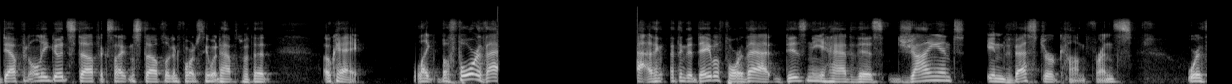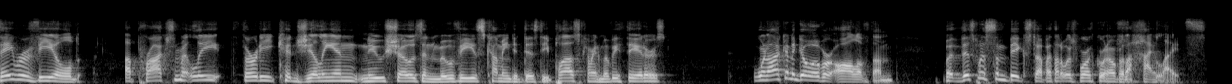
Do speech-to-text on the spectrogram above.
Definitely good stuff, exciting stuff. Looking forward to seeing what happens with it. Okay, like before that, I think I think the day before that, Disney had this giant investor conference where they revealed approximately 30 cajillion new shows and movies coming to Disney Plus, coming to movie theaters. We're not going to go over all of them, but this was some big stuff. I thought it was worth going over the highlights.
